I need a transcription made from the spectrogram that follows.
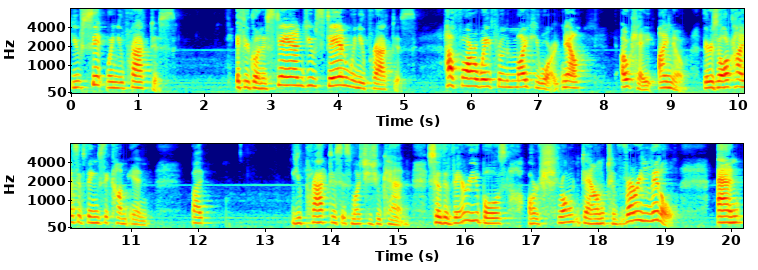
you sit when you practice. If you're going to stand, you stand when you practice. How far away from the mic you are. Now, okay, I know there's all kinds of things that come in, but you practice as much as you can. So the variables are shrunk down to very little. And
